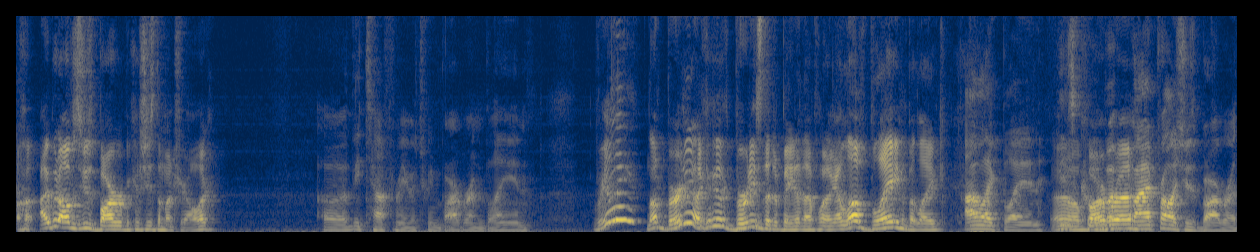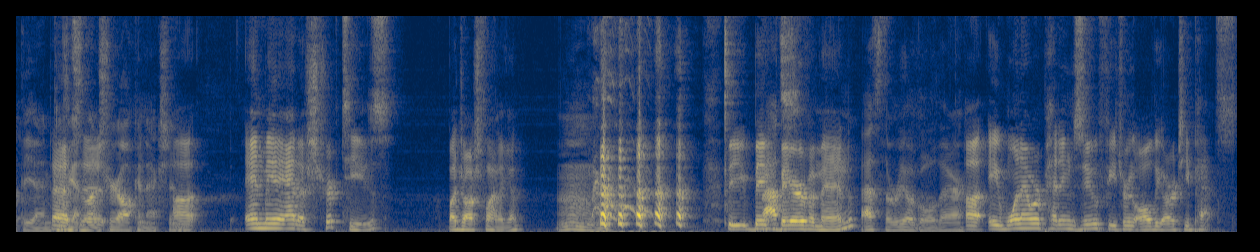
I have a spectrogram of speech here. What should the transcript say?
I would obviously use Barbara because she's the Montrealer. oh, it'd be tough for me between Barbara and Blaine. Really? Not Bernie? I think like Bernie's the debate at that point. Like I love Blaine, but like I like Blaine. He's Oh, cool, Barbara. But, but I'd probably choose Barbara at the end because again, it. Montreal connection. uh, and may I add a striptease by Josh Flanagan, Mm, the big That's- bear of a man. that's the real goal there. Uh, a one-hour petting zoo featuring all the RT pets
